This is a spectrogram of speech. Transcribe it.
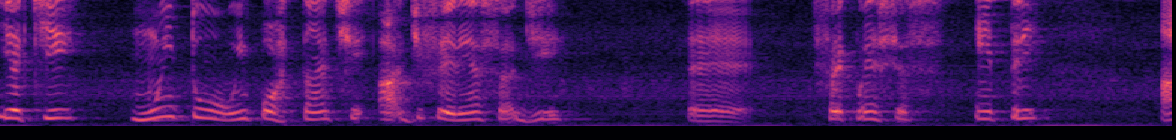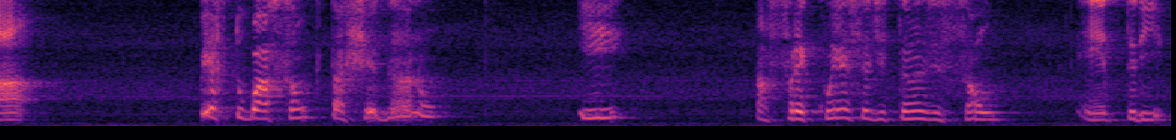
e aqui muito importante a diferença de é, frequências entre a perturbação que está chegando e a frequência de transição entre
